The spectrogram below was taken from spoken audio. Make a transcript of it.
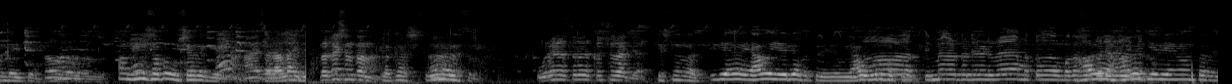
ಬಂದೈತೆ. ಹೌದು ಹೌದು ಹಾಂ ನೀವು ಸ್ವಲ್ಪ ಹುಷಾರಾಗಿ ಆಯ್ತು ಪ್ರಕಾಶ್ ಅಂತ ಪ್ರಕಾಶ್ ಓನರ್ ಹೆಸರು? ಊರಿನ ಹೆಸರು ಕೃಷ್ಣರಾಜ. ಕೃಷ್ಣರಾಜ್. ಇದು ಯಾವ ಏರಿಯಾ ಬರ್ತದೆ? ಯಾವ ಊರು ಬರ್ತದೆ? ತಿಮ್ಮೆಗಳ ದೊಡ್ಡ ನಡುವೆ ಮತ್ತು ಮೊದಲ ಹಾವೆ ಹಾವೇಕೇರಿ ಏನೋ ಅಂತಾರೆ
